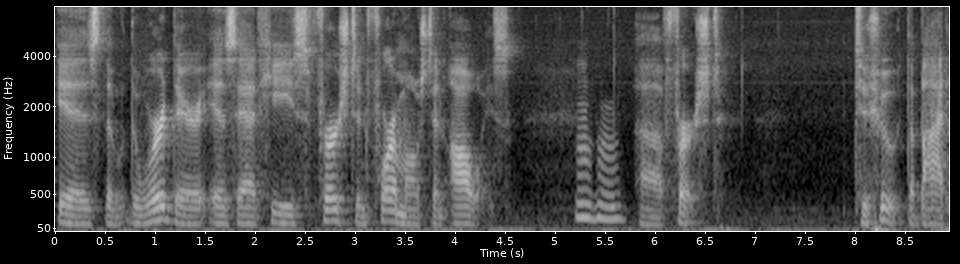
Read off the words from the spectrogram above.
is the the word there is that he's first and foremost and always Mm-hmm. uh, first. To who? The body.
